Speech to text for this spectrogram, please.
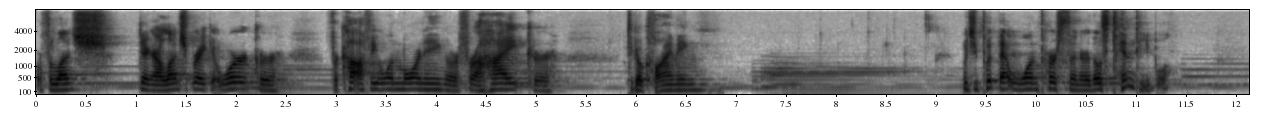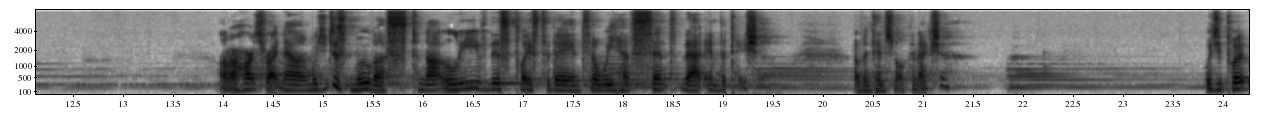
or for lunch during our lunch break at work or for coffee one morning or for a hike or to go climbing? Would you put that one person or those 10 people on our hearts right now? And would you just move us to not leave this place today until we have sent that invitation of intentional connection? Would you put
